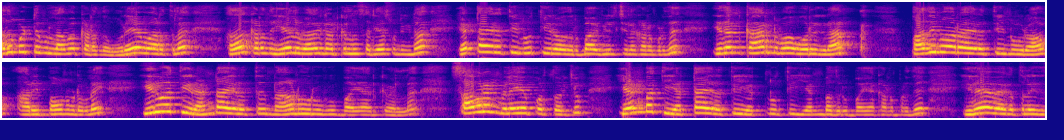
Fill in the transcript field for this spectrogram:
அது மட்டும் இல்லாமல் கடந்த ஒரே வாரத்தில் அதாவது கடந்த ஏழு வேலை நாட்கள்னு சரியாக சொன்னீங்கன்னா எட்டாயிரத்தி நூற்றி இருபது ரூபாய் வீழ்ச்சியில் காணப்படுது. இதன் காரணமாக ஒரு கிராம் பதினோராயிரத்தி நூறாம் அரை பவுனோட விலை இருபத்தி ரெண்டாயிரத்து நானூறு ரூபாயாக இருக்க இருக்கவில்லை சவரன் விலையை பொறுத்த வரைக்கும் எண்பத்தி எட்டாயிரத்தி எட்நூற்றி எண்பது ரூபாயாக காணப்படுது. இதே வேகத்தில் இது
